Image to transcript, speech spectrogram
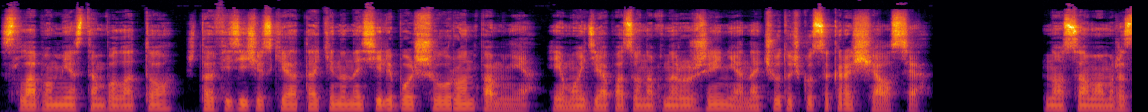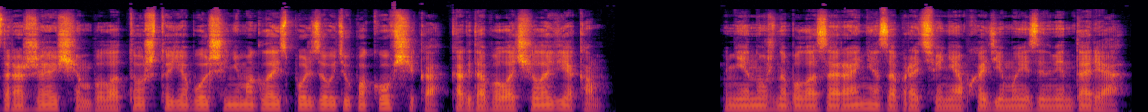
Слабым местом было то, что физические атаки наносили больше урон по мне, и мой диапазон обнаружения на чуточку сокращался. Но самым раздражающим было то, что я больше не могла использовать упаковщика, когда была человеком. Мне нужно было заранее забрать все необходимое из инвентаря,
